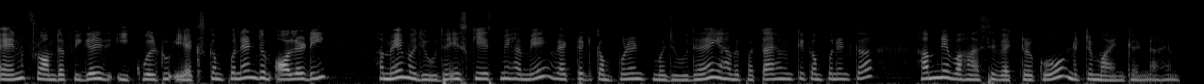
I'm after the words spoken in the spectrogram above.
N from the figure is equal to A X component जो ऑलरेडी हमें मौजूद है। इस केस में हमें वेक्टर के कंपोनेंट मौजूद हैं। या हमें पता है उनके कंपोनेंट का। हमने वहाँ से वेक्टर को डिटरमाइन करना है।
